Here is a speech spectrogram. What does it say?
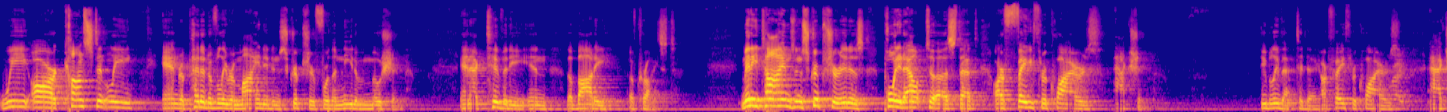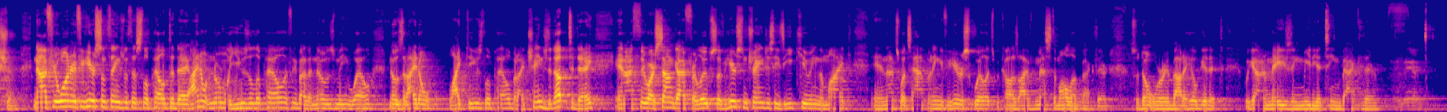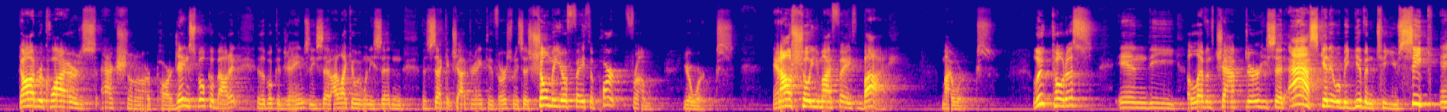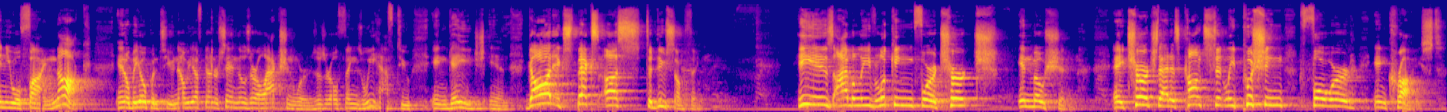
we are constantly and repetitively reminded in Scripture for the need of motion and activity in the body of Christ. Many times in Scripture, it is pointed out to us that our faith requires action. Do you believe that today? Our faith requires right action. Now, if you're wondering, if you hear some things with this lapel today, I don't normally use a lapel. If anybody that knows me well knows that I don't like to use lapel, but I changed it up today and I threw our sound guy for a loop. So if you hear some changes, he's EQing the mic, and that's what's happening. If you hear a squill, it's because I've messed them all up back there. So don't worry about it. He'll get it. We got an amazing media team back there. God requires action on our part. James spoke about it in the book of James. He said, I like it when he said in the second chapter, 18th verse, when he says, Show me your faith apart from your works, and I'll show you my faith by my works. Luke told us in the 11th chapter, he said, Ask and it will be given to you, seek and you will find, knock it'll be open to you. Now, we have to understand those are all action words, those are all things we have to engage in. God expects us to do something. He is, I believe, looking for a church in motion, a church that is constantly pushing forward in Christ.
